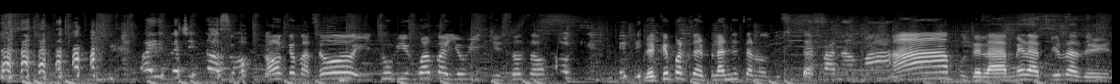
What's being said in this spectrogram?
Ay, está chistoso. No, ¿qué pasó? Y tú bien guapa y yo bien chistoso. ¿De qué parte del planeta nos De visitas? Panamá. Ah, pues de la mera tierra de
